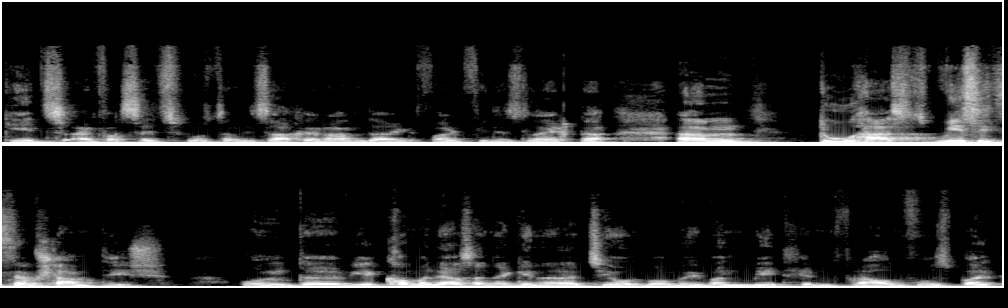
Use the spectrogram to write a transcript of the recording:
geht's einfach selbstbewusst an die Sache ran, da fällt vieles leichter. Ähm, du hast, wir sitzen am Stammtisch. Und äh, wir kommen ja aus einer Generation, wo man über einen Mädchen-Frauenfußball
